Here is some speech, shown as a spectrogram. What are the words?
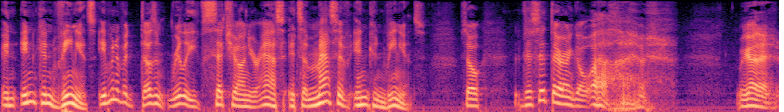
an inconvenience. Even if it doesn't really set you on your ass, it's a massive inconvenience. So to sit there and go, oh, we gotta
